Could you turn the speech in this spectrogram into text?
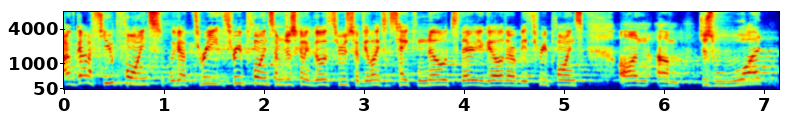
I've got a few points. We've got three three points. I'm just going to go through. So if you'd like to take notes, there you go. There will be three points on um, just what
